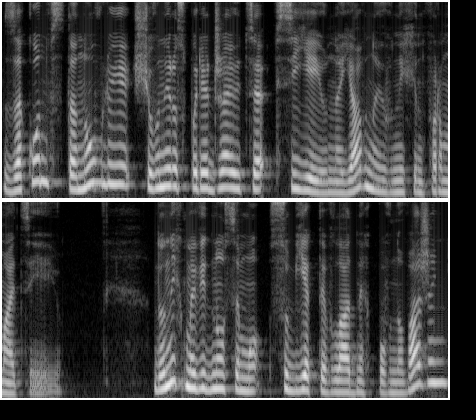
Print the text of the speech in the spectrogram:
закон встановлює, що вони розпоряджаються всією наявною в них інформацією. До них ми відносимо суб'єкти владних повноважень,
